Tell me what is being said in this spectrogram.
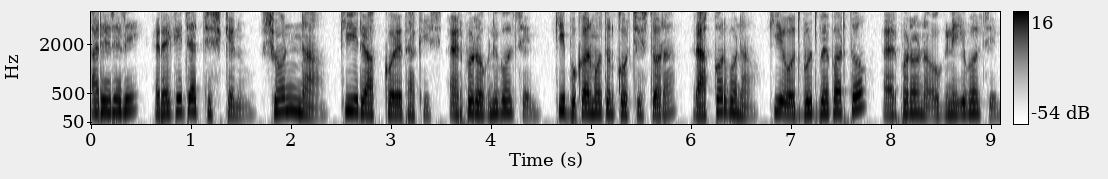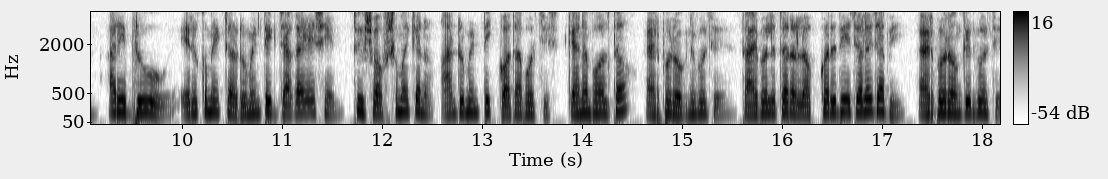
আরে আরে রে রেগে যাচ্ছিস কেন? শোন না, কি রাগ করে থাকিস? এরপর অগ্নি বলছে, কি বোকার মতন করছিস তোরা? রাগ করব না। কি অদ্ভুত ব্যাপার তো? এরপর না অগ্নিকে বলছি, আরে ব্রু, এরকম একটা রোমান্টিক জায়গায় এসে তুই সবসময় কেন আনরোমান্টিক কথা বলছিস? কেন বলতো? এরপর অগ্নি বলছে, তাই বলে তোরা লক করে দিয়ে চলে যাবি? এরপর অঙ্কিত বলছে,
